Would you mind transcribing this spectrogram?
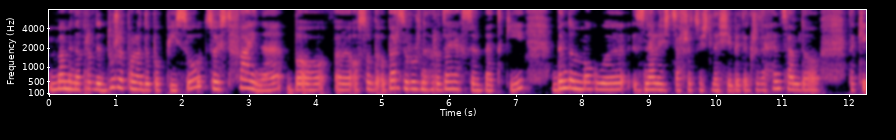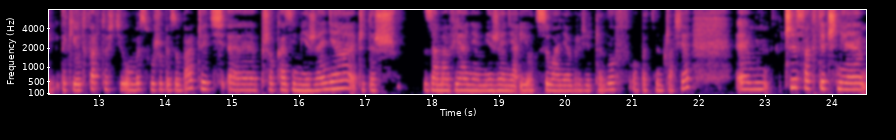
mamy naprawdę duże pole do popisu, co jest fajne, bo e, osoby o bardzo różnych rodzajach sylwetki będą mogły znaleźć zawsze coś dla siebie. Także zachęcam do takiej, takiej otwartości umysłu, żeby zobaczyć e, przy okazji mierzenia, czy też zamawiania, mierzenia i odsyłania w razie czego w obecnym czasie. Czy faktycznie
